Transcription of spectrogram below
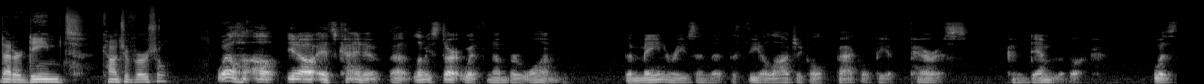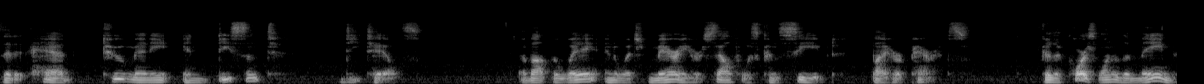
that are deemed controversial? Well, I'll, you know, it's kind of, uh, let me start with number one. The main reason that the theological faculty of Paris condemned the book was that it had too many indecent details about the way in which Mary herself was conceived by her parents. Because, of course, one of the main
